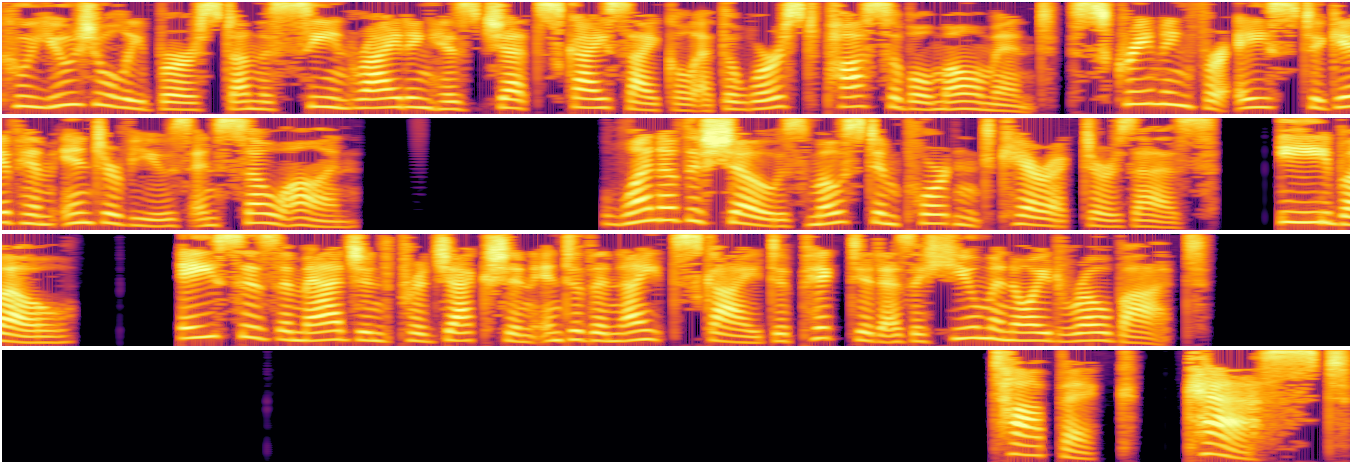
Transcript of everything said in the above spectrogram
who usually burst on the scene riding his jet skycycle at the worst possible moment, screaming for Ace to give him interviews and so on. One of the show's most important characters is Ebo, Ace's imagined projection into the night sky depicted as a humanoid robot. Topic. Cast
